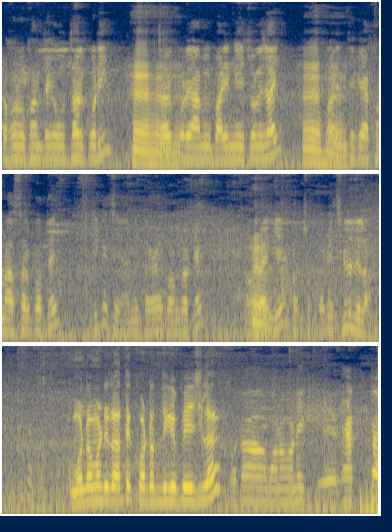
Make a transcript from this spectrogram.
তখন ওখান থেকে উদ্ধার করি। হ্যাঁ, হ্যাঁ, উদ্ধার করে আমি বাড়ি নিয়ে চলে যাই। হ্যাঁ, বাড়ি হ্যাঁ। থেকে এখন আসার পথে ঠিক আছে? আমি তাকে গঙ্গাকে গঙ্গায় গিয়ে কচ্ছপটাকে ছেড়ে দিলাম ঠিক আছে? মোটামুটি রাতে কটার দিকে পেয়েছিলা? ওটা মানামানিক একটা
